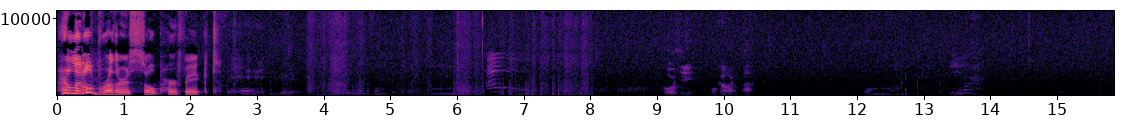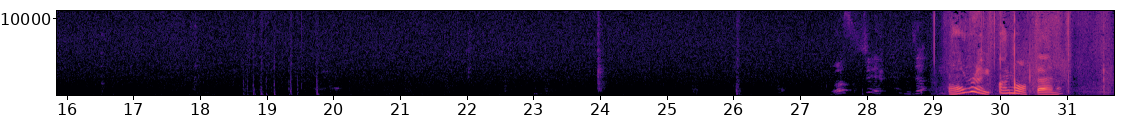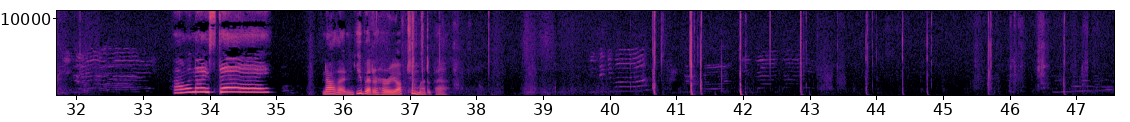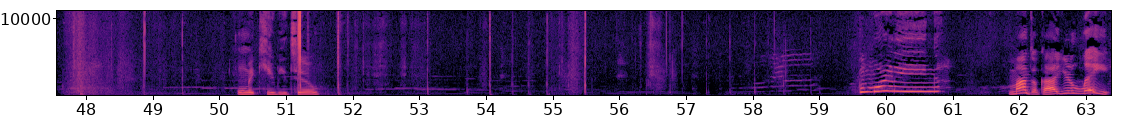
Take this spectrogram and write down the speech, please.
Her little brother is so perfect. Right, I'm off then. Have a nice day. Now then, you better hurry up too, Madoka. We'll make QB too. Madoka, you're late.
